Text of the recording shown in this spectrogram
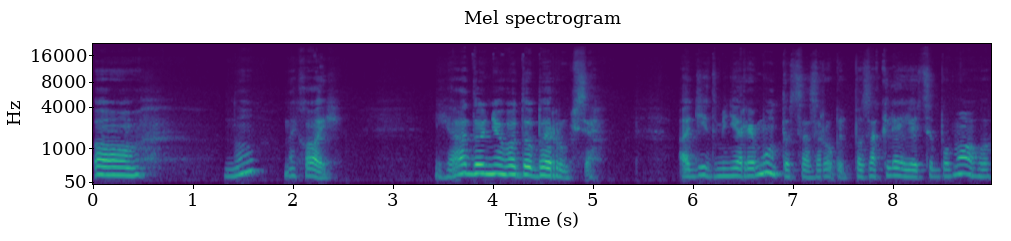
О, ну, нехай. Я до нього доберуся. А дід мені ремонт оце зробить, позаклеює цю бумагу.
